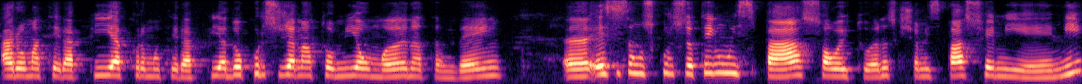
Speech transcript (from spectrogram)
aromaterapia, cromoterapia, dou curso de anatomia humana também. Uh, esses são os cursos. Eu tenho um espaço há oito anos que chama Espaço MM.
